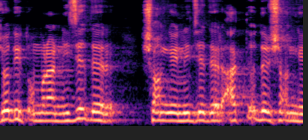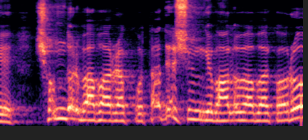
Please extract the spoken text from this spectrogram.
যদি তোমরা নিজেদের সঙ্গে, নিজেদের আত্মীয়দের সঙ্গে সুন্দর ব্যবহার রাখো, তাদের সঙ্গে ভালো ব্যবহার করো,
